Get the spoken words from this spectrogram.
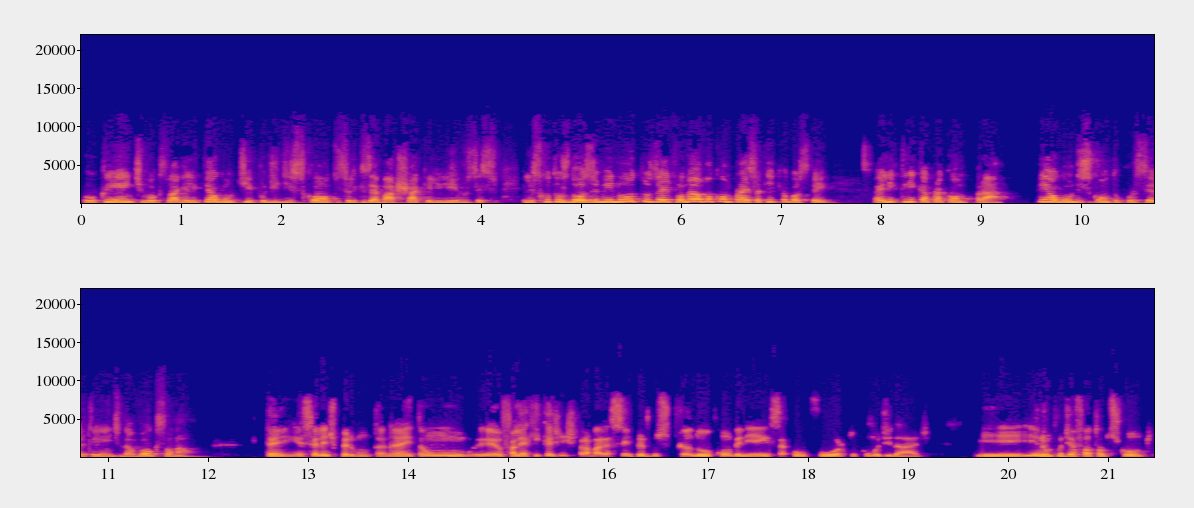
o cliente Volkswagen ele tem algum tipo de desconto se ele quiser baixar aquele livro? Ele escuta os 12 minutos e ele falou: Não, eu vou comprar isso aqui que eu gostei. Aí ele clica para comprar. Tem algum desconto por ser cliente da Volkswagen ou não? Tem, excelente pergunta, né? Então, eu falei aqui que a gente trabalha sempre buscando conveniência, conforto, comodidade. E, e não podia faltar o desconto,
